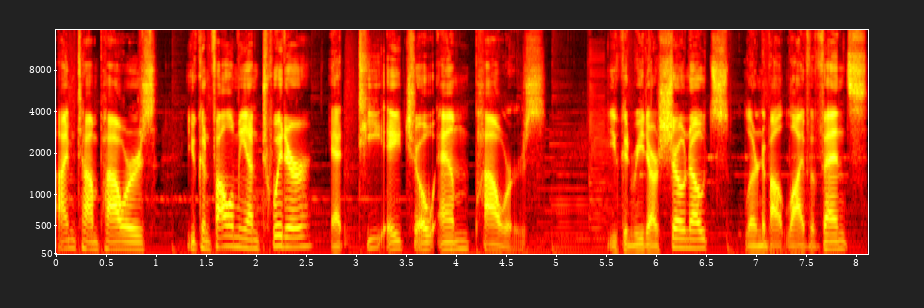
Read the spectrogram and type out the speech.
I'm Thom Powers. You can follow me on Twitter at THOM Powers. You can read our show notes, learn about live events,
